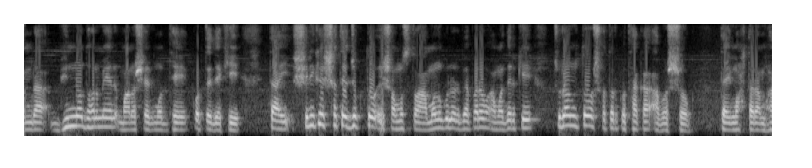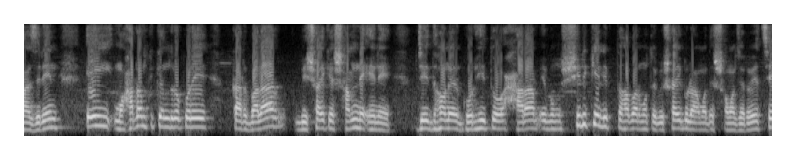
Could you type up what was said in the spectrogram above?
আমরা ভিন্ন ধর্মের মানুষের মধ্যে করতে দেখি। তাই শিরিকের সাথে যুক্ত এই সমস্ত আমলগুলোর ব্যাপারেও আমাদেরকে চূড়ান্ত সতর্ক থাকা আবশ্যক। তাই মোহতারাম হাজরিন, এই মহারমকে কেন্দ্র করে কারবালার বিষয়কে সামনে এনে যে ধরনের গর্হিত, হারাম এবং শিরকে লিপ্ত হবার মতো বিষয়গুলো আমাদের সমাজে রয়েছে,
